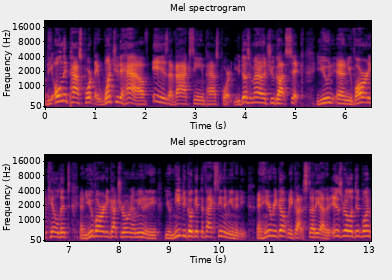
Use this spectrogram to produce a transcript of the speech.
The only passport they want you to have is a vaccine passport. It doesn't matter that you got sick, you and you've already killed it, and you've already got your own immunity. You need to go get the vaccine immunity. And here we go. We got a study out of Israel that did one,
